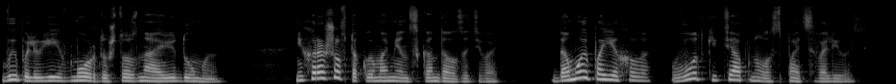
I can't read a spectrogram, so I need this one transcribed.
выпалю ей в морду, что знаю и думаю. Нехорошо в такой момент скандал затевать. Домой поехала, водки тяпнула, спать свалилась.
